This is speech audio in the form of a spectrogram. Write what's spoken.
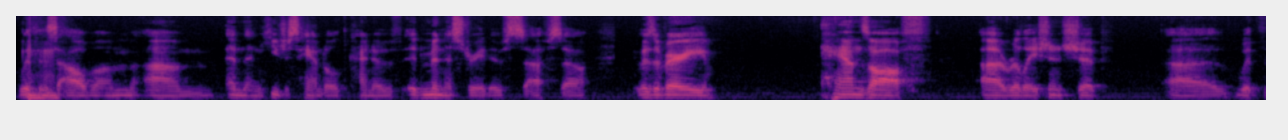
with this album, um, and then he just handled kind of administrative stuff. So it was a very hands off uh, relationship uh, with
